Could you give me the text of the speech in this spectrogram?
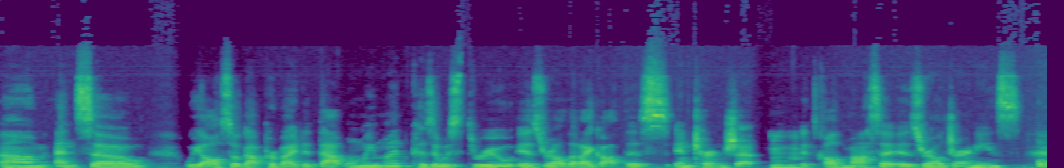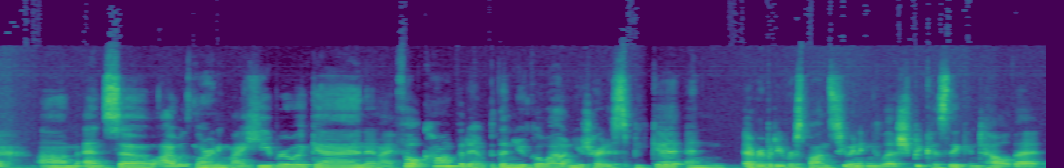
Um, and so we also got provided that when we went because it was through Israel that I got this internship. Mhm. It's called Masa Israel Journeys. Um, and so I was learning my Hebrew again and I felt confident, but then you go out and you try to speak it and everybody responds to you in English because they can tell that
